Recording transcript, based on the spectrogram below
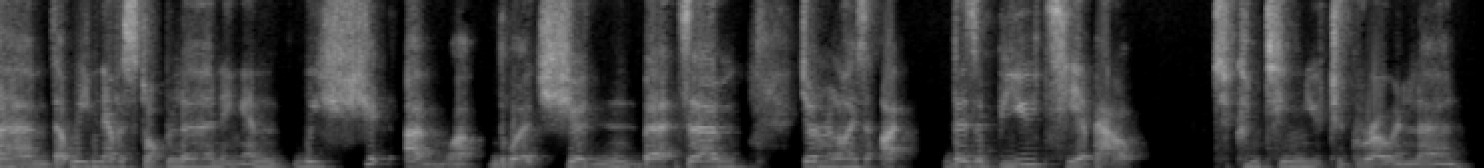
um, that we never stop learning. And we should um, well the word shouldn't but um, generalize I, there's a beauty about to continue to grow and learn.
